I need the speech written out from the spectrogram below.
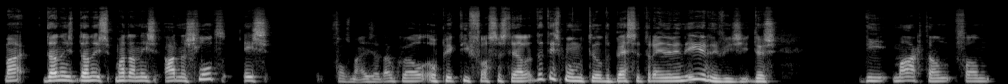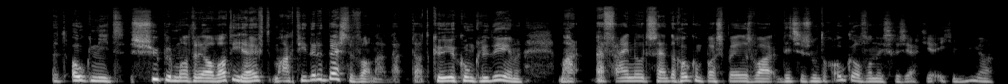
maar dan is, dan is, maar dan is Arne Slot, is, volgens mij is dat ook wel objectief vast te stellen, dat is momenteel de beste trainer in de Eredivisie. Dus die maakt dan van het ook niet supermateriaal wat hij heeft, maakt hij er het beste van. Nou, dat, dat kun je concluderen. Maar bij Feyenoord zijn toch ook een paar spelers waar dit seizoen toch ook al van is gezegd, jeetje Mina,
